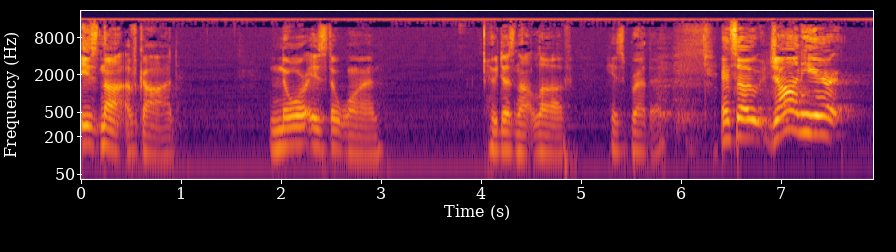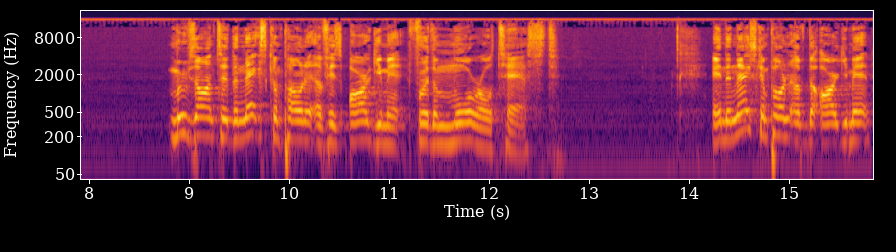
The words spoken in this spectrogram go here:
is not of God, nor is the one who does not love his brother. And so John here moves on to the next component of his argument for the moral test. And the next component of the argument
